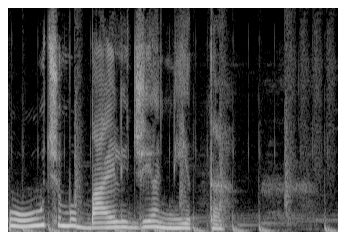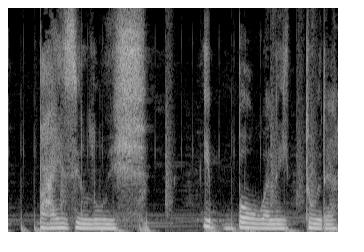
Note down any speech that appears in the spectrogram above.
O Último Baile de Anitta. Paz e luz e boa leitura.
